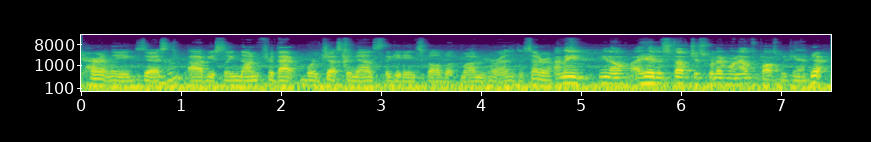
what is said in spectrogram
currently exist. Mm-hmm. Obviously, none for that were just announced: the Gideon Spellbook, Modern Horizons, etc. I mean, you know, I hear this stuff just when everyone else possibly can. Yeah,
